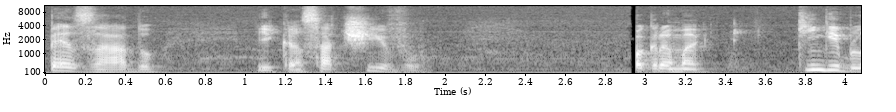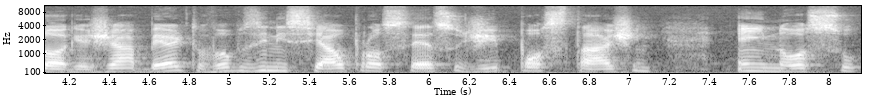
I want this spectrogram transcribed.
pesado e cansativo. Programa King Blogger já aberto, vamos iniciar o processo de postagem em nosso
